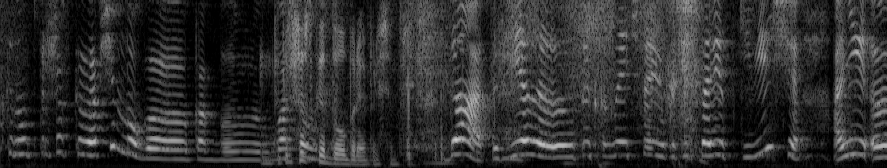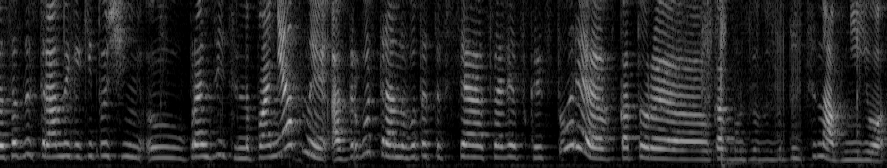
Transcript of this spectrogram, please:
Петрушевской, но у Петрушевской вообще много, как бы... вошло- Петрушевская добрая при всем при этом. Да, то есть, я, э, то есть, когда я читаю какие-то советские вещи, они, э, с одной стороны, какие-то очень э, пронзительно понятные, а с другой стороны, вот эта вся советская история, которая как бы за- заплетена в нее,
